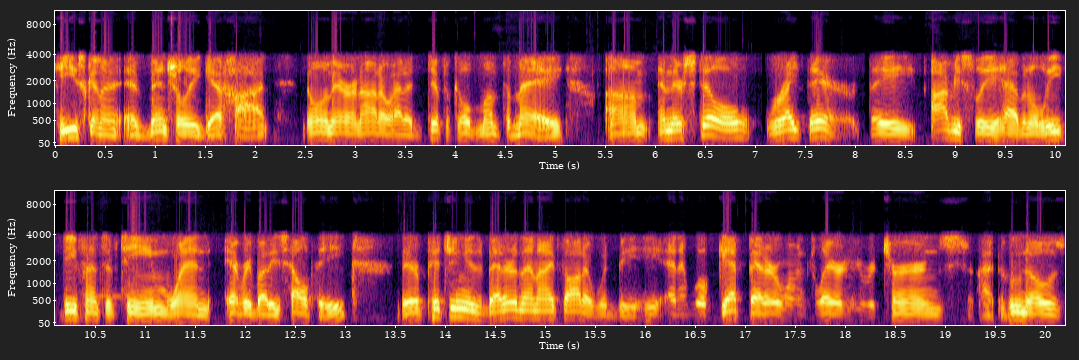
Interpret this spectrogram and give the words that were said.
he's going to eventually get hot. Nolan Arenado had a difficult month of May, um, and they're still right there. They obviously have an elite defensive team when everybody's healthy. Their pitching is better than I thought it would be, and it will get better when Flaherty returns. Who knows,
